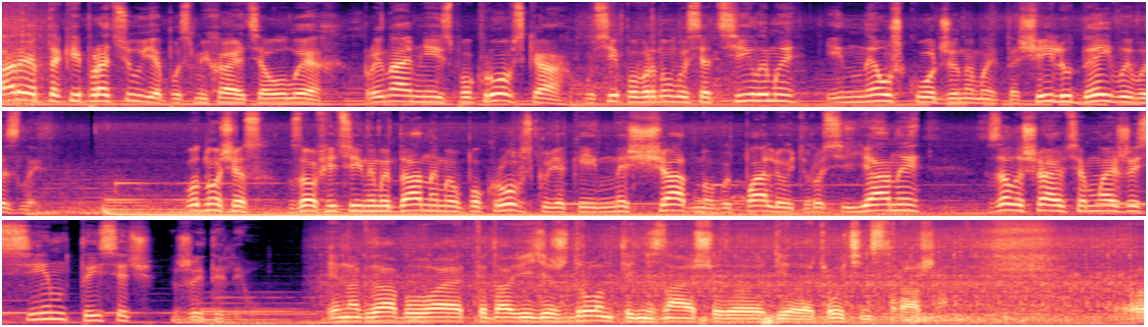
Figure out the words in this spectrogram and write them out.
А реп таки працює, посміхається Олег. Принаймні із Покровська усі повернулися цілими і неушкодженими, та ще й людей вивезли. Водночас, за офіційними даними, у Покровську, який нещадно випалюють росіяни, залишаються майже 7 тисяч жителів. Иногда бывает, когда видишь дрон, ты не знаешь, что делать. Очень страшно. Э,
